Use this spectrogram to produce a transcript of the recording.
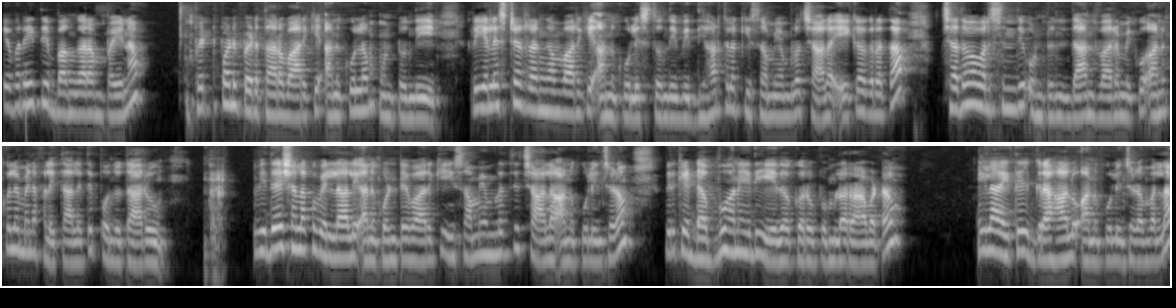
ఎవరైతే బంగారం పైన పెట్టుబడి పెడతారో వారికి అనుకూలం ఉంటుంది. రియల్ ఎస్టేట్ రంగం వారికి అనుకూలిస్తుంది. విద్యార్థులకు ఈ సమయంలో చాలా ఏకాగ్రత చదవవలసింది ఉంటుంది. దాని ద్వారా మీకు అనుకూలమైన ఫలితాలు అయితే పొందుతారు. విదేశాలకు వెళ్ళాలి అనుకుంటే వారికి ఈ సమయంలో అయితే చాలా అనుకూలించడం. వీరికి డబ్బు అనేది ఏదో ఒక రూపంలో రావటం. ఇలా అయితే గ్రహాలు అనుకూలించడం వల్ల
